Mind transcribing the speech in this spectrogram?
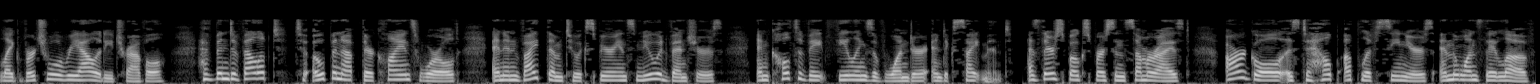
like virtual reality travel, have been developed to open up their clients' world and invite them to experience new adventures and cultivate feelings of wonder and excitement. As their spokesperson summarized, our goal is to help uplift seniors and the ones they love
